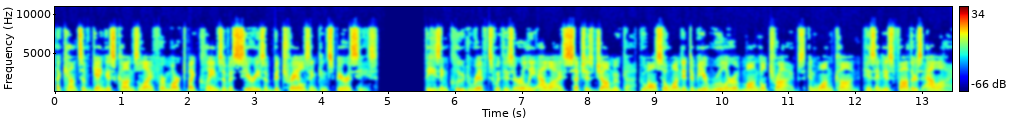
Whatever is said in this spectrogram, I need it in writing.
Accounts of Genghis Khan's life are marked by claims of a series of betrayals and conspiracies. These include rifts with his early allies such as Jamuqa who also wanted to be a ruler of Mongol tribes and Wang Khan his and his father's ally,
